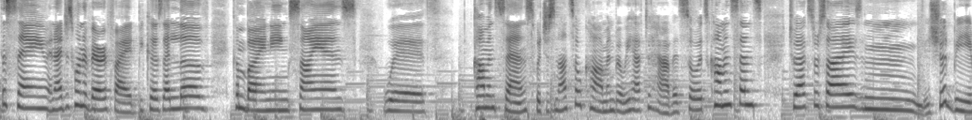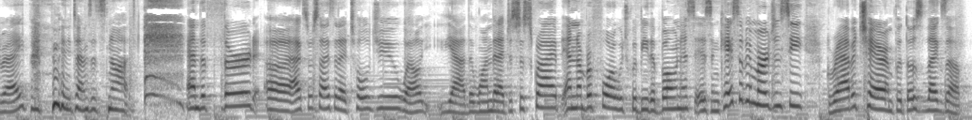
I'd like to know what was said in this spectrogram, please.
the same. And I just want to verify it because I love combining science with common sense, which is not so common, but we have to have it. So it's common sense to exercise. Mm, it should be, right? Many times it's not. And the third uh, exercise that I told you, well, yeah, the one that I just described. And number four, which would be the bonus, is in case of emergency, grab a chair and put those legs up.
